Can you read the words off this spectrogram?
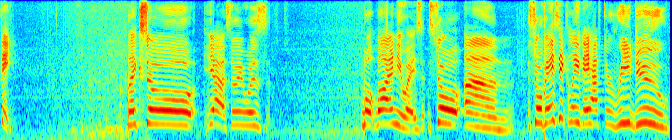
50-50. Like so, yeah. So it was. Well, well. Anyways, so um, so basically they have to redo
